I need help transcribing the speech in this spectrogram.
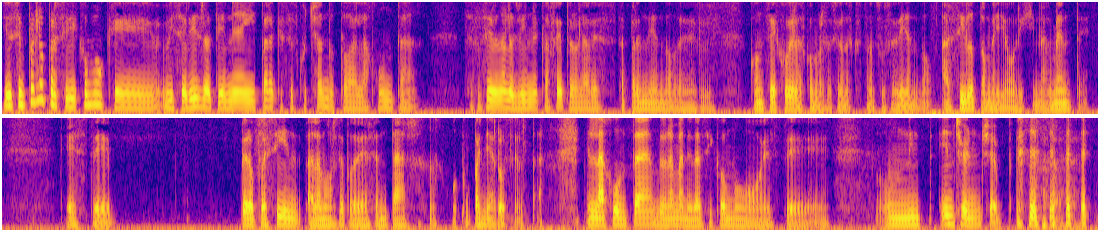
Yo siempre lo percibí como que Viserys la tiene ahí para que esté escuchando toda la junta. Se está sirviéndoles vino y café, pero a la vez está aprendiendo del consejo y de las conversaciones que están sucediendo. Así lo tomé yo originalmente. Este, pero pues sí, a lo mejor se podría sentar o acompañarlos en la, en la junta de una manera así como este un internship.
